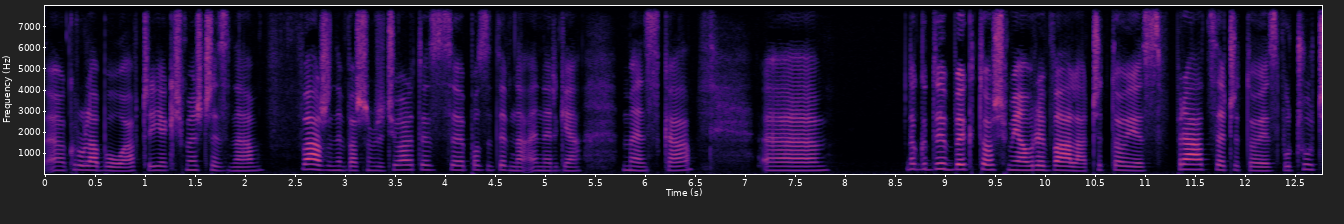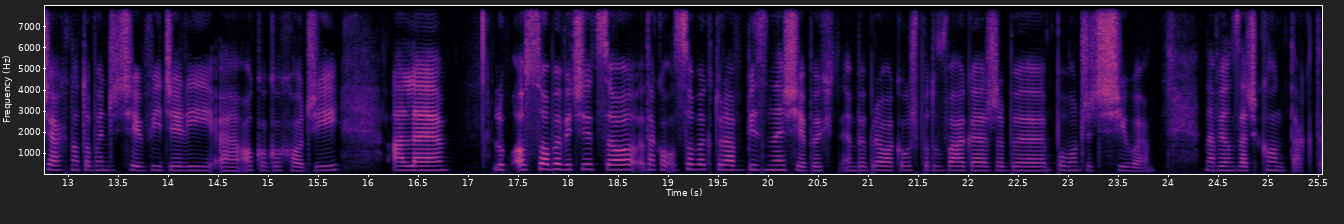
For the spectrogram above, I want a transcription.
e króla buław, czyli jakiś mężczyzna ważny w waszym życiu, ale to jest e, pozytywna energia męska. E, no, gdyby ktoś miał rywala, czy to jest w pracy, czy to jest w uczuciach, no to będziecie wiedzieli, e, o kogo chodzi, ale lub osobę, wiecie co, taką osobę, która w biznesie by, by brała kogoś pod uwagę, żeby połączyć siłę, nawiązać kontakt,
